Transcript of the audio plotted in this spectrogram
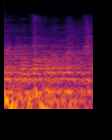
think of all the memories.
